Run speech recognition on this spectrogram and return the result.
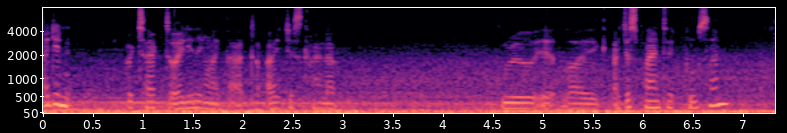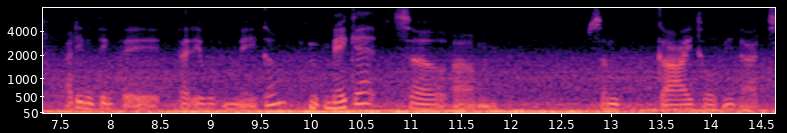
I didn't protect or anything like that. I just kind of grew it like I just planted fusan. I didn't think they that it would make them make it. So um, some guy told me that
